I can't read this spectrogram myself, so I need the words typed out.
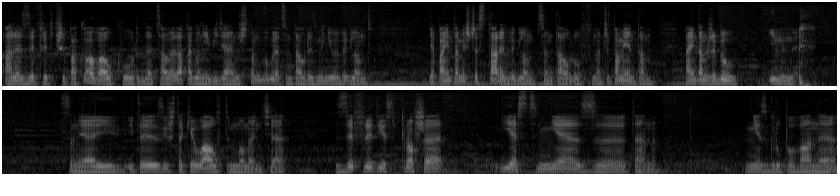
Ale Zyfryd przypakował, kurde, całe lata go nie widziałem. Zresztą w ogóle centaury zmieniły wygląd. Ja pamiętam jeszcze stary wygląd centaurów, znaczy pamiętam. Pamiętam, że był inny. Co nie? I, I to jest już takie wow w tym momencie. Zyfryd jest, proszę, jest nie z ten. niezgrupowany,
